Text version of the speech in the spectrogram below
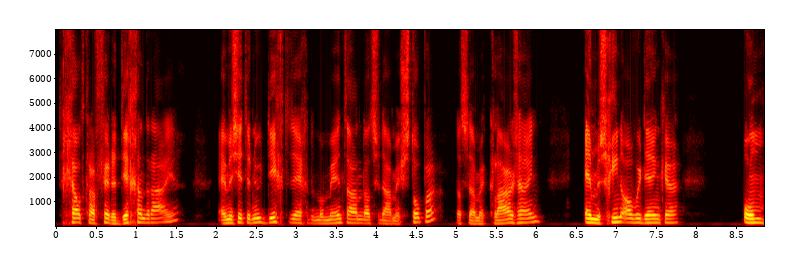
de geldkraan verder dicht gaan draaien. En we zitten nu dicht tegen het moment aan dat ze daarmee stoppen, dat ze daarmee klaar zijn. En misschien alweer denken om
